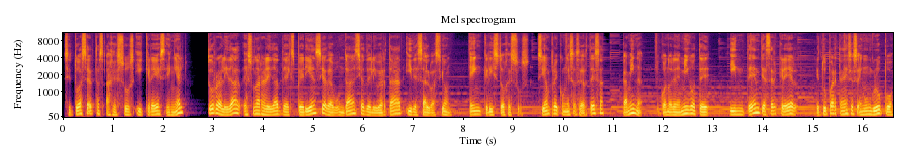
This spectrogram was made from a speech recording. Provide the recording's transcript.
Si tú aceptas a Jesús y crees en Él, tu realidad es una realidad de experiencia, de abundancia, de libertad y de salvación en Cristo Jesús. Siempre con esa certeza, camina. Y cuando el enemigo te intente hacer creer que tú perteneces en un grupo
